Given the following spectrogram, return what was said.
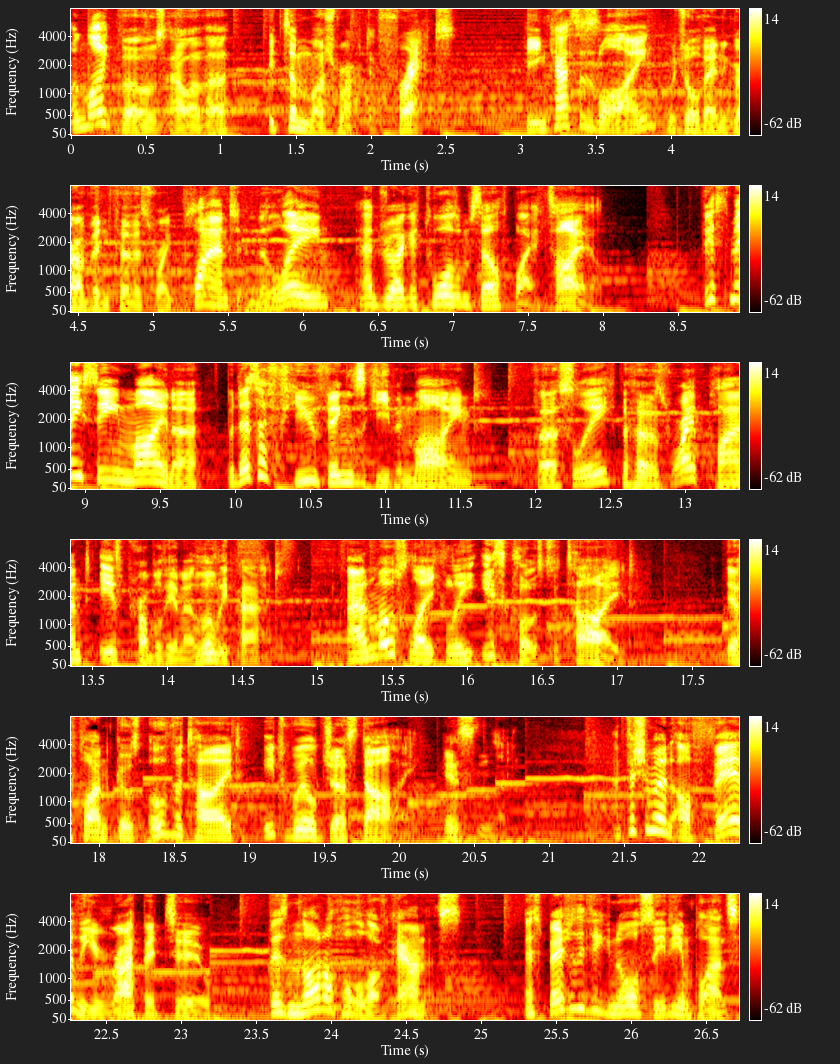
Unlike those, however, it's a much more active threat, he his line, which will then grab the furthest right plant in the lane and drag it towards himself by a tile. This may seem minor, but there's a few things to keep in mind. Firstly, the furthest right plant is probably in a lily pad, and most likely is close to tide. If plant goes over tide, it will just die, instantly. And fishermen are fairly rapid too, there's not a whole lot of counters. Especially if you ignore Obsidian plants,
